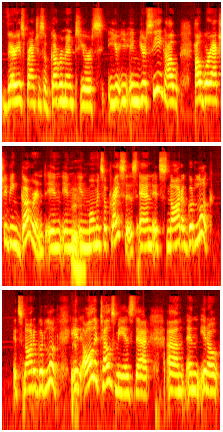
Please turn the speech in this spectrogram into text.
various branches of government government you're you're and you're seeing how how we're actually being governed in in mm-hmm. in moments of crisis and it's not a good look it's not a good look yeah. it all it tells me is that um, and you know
